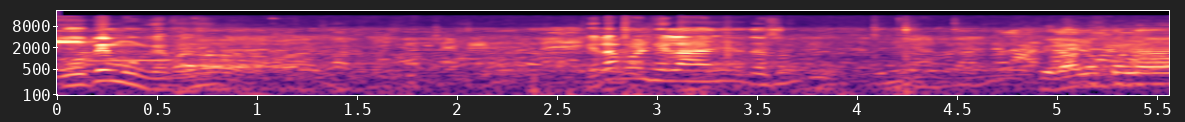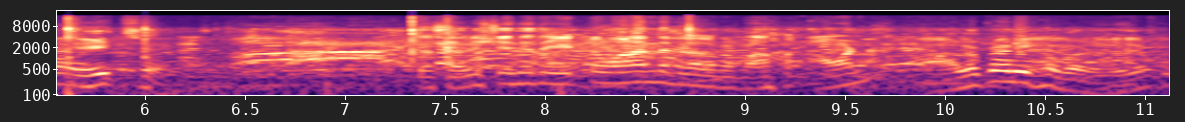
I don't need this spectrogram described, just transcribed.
ગોપી મૂકે પેલા પણ ઠેલા છે દસો? પેલા લોકોના એ જ છે. તો સર્વિસ ચેન્જ તો એટ તો વાળા ને પેલા લોકો. આવણ આ લોકોને નહીં ખબર એ લોકો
